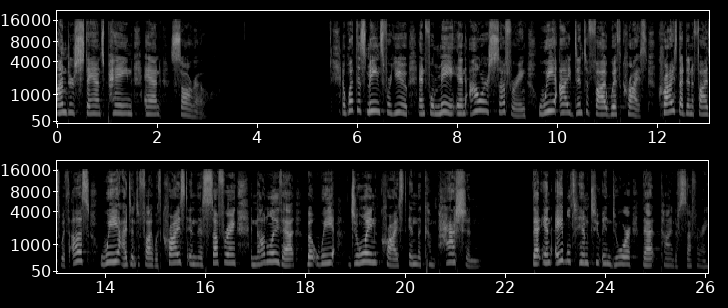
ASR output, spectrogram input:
understands pain and sorrow. And what this means for you and for me in our suffering, we identify with Christ. Christ identifies with us. We identify with Christ in this suffering. And not only that, but we join Christ in the compassion that enabled him to endure that kind of suffering.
